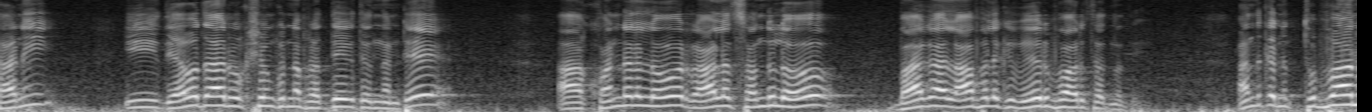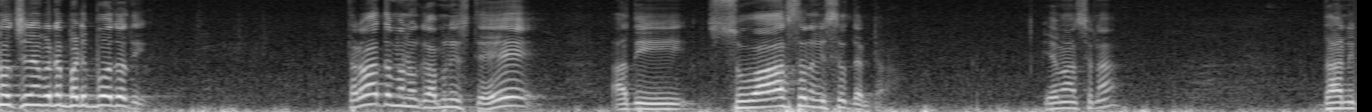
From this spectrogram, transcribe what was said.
కానీ ఈ దేవదారు వృక్షంకున్న ప్రత్యేకత ఏంటంటే ఆ కొండలలో రాళ్ళ సందులో బాగా లోపలికి వేరు పారుతున్నది అందుకని తుఫాను వచ్చినా కూడా పడిపోతుంది. తర్వాత మనం గమనిస్తే అది సువాసన విస్తుందంట ఏమాసన దాన్ని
